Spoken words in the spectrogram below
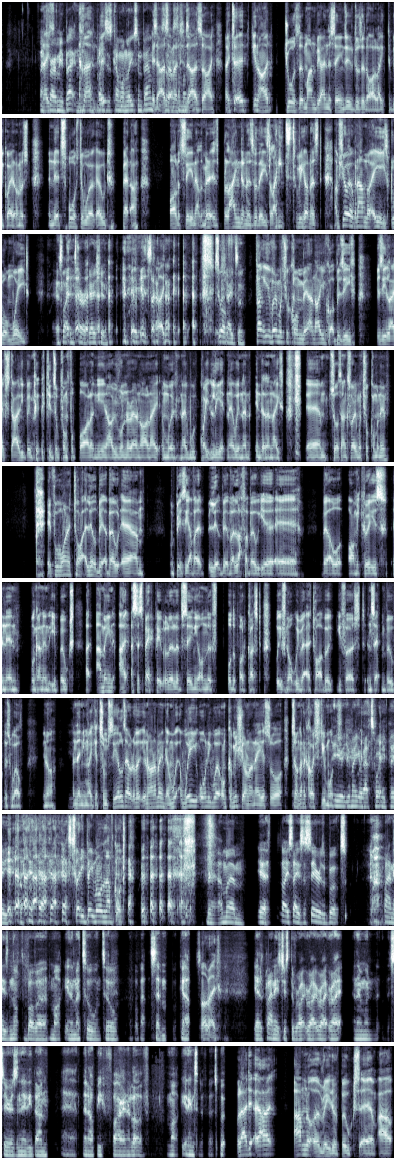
Thanks nice. for having me back. The place has come on leaps and bounds. It does, and it time I was does. I, I, t- it, you know, Joe's the man behind the scenes who does it all. Like to be quite honest, and it's supposed to work out better. All it's seeing at the minute is blinding us with these lights. To be honest, I'm sure when I'm not here, he's growing weed. It's like interrogation. it's like, so thank you very much for coming, mate. I know you've got a busy, busy lifestyle. You've been picking the kids up from football, and you know you run around all night, and we're now we're quite late now in the, into the night. Um, so thanks very much for coming in. If we want to talk a little bit about, um, we'll basically have a little bit of a laugh about your uh, about our army careers, and then we'll get into your books. I, I mean, I, I suspect people will have seen you on the other podcast, but if not, we better talk about your first and second book as well. You know. And then you might get some sales out of it, you know what I mean? And we, we only work on commission on here, so it's not going to cost you much. You, you make about 20p. That's 20p more than I've got. yeah, I'm, um, yeah, like I say, it's a series of books. Plan is not to bother marketing them at all until I've got about the seventh book out. So, All right. yeah, the plan is just to write, write, write, write. And then when the series is nearly done, uh, then I'll be firing a lot of marketing into the first book. Well, I, I I'm not a reader of books. Um, I,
